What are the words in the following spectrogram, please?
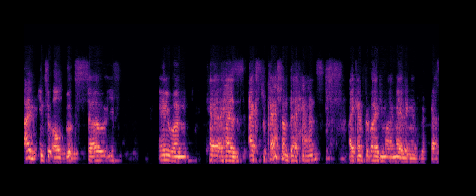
I'm into old books, so if anyone has extra cash on their hands, I can provide you my mailing address.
